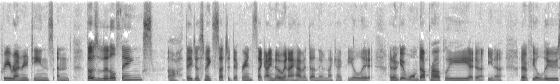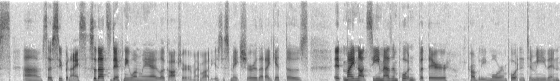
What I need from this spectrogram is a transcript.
pre-run routines, and those little things oh, they just make such a difference. Like I know when I haven't done them, like I feel it. I don't get warmed up properly. I don't, you know, I don't feel loose. Um, so super nice. So that's definitely one way I look after my body is just make sure that I get those. It might not seem as important, but they're probably more important to me than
